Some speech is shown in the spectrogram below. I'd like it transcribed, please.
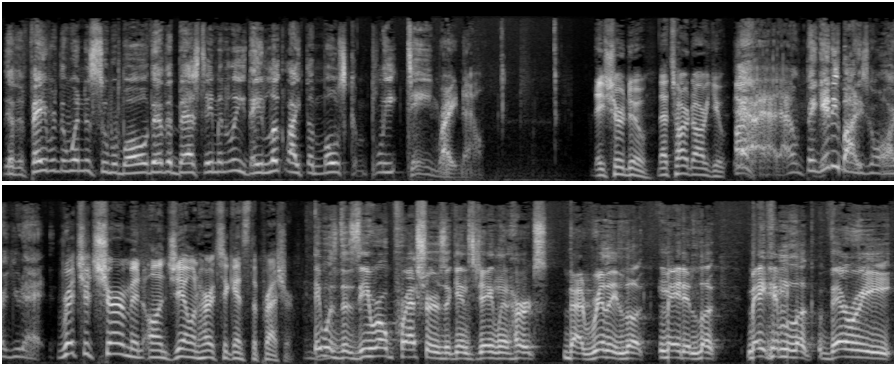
They're the favorite to win the Super Bowl. They're the best team in the league. They look like the most complete team right now. They sure do. That's hard to argue. Yeah, I I don't think anybody's going to argue that. Richard Sherman on Jalen Hurts against the pressure. It was the zero pressures against Jalen Hurts that really looked made it look made him look very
